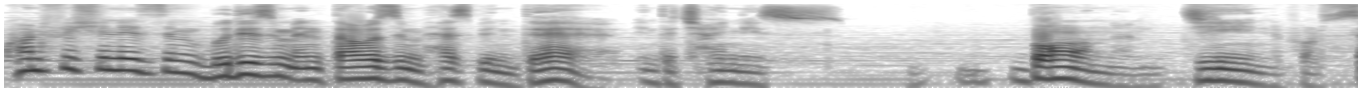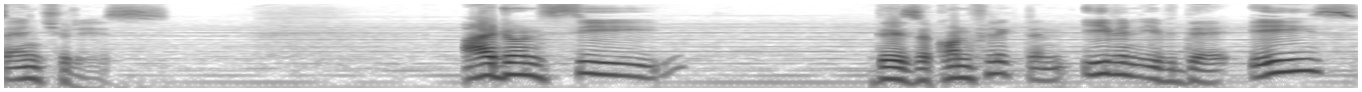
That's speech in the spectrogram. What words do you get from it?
Confucianism, Buddhism, and Taoism has been there in the Chinese bone and gene for centuries. I don't see there's a conflict, and even if there is,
